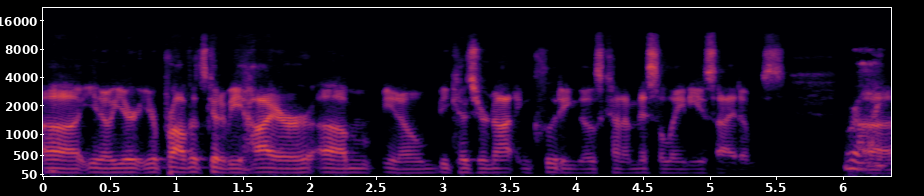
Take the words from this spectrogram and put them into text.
uh, you know your your profit's going to be higher um, you know because you're not including those kind of miscellaneous items. Right. uh,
